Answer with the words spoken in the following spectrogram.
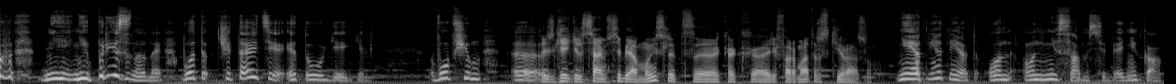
не, не признаны, вот читайте это у Гегеля. В общем... То есть Гегель сам себя мыслит как реформаторский разум? Нет, нет, нет. Он, он не сам себя никак.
